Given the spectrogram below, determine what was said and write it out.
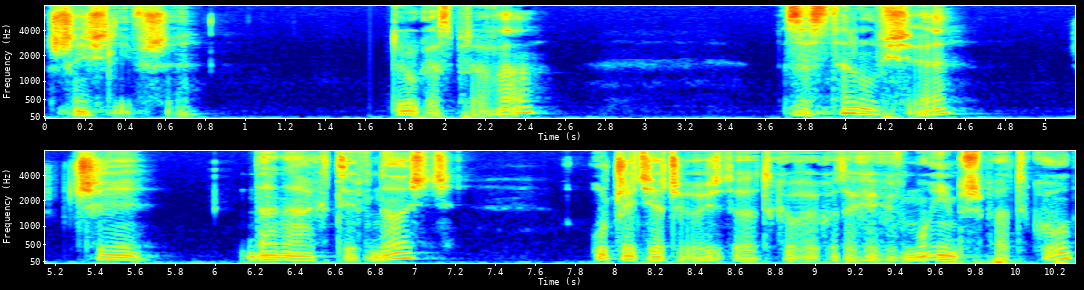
szczęśliwszy. Druga sprawa. Zastanów się, czy dana aktywność uczy Cię czegoś dodatkowego, tak jak w moim przypadku,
